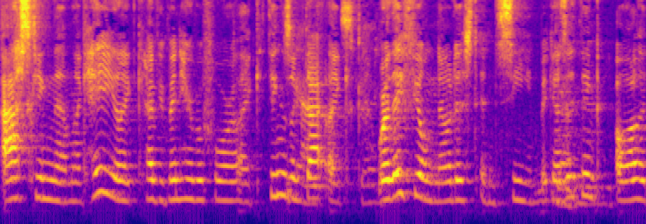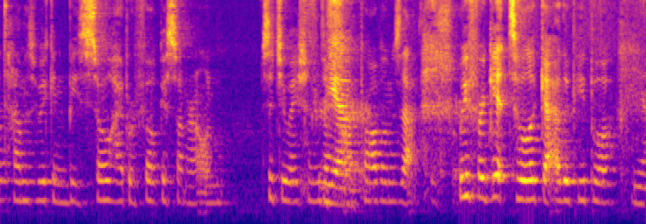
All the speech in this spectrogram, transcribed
asking them, like, "Hey, like, have you been here before?" Like things like Yeah, that, like where they feel noticed and seen. Because I think a lot of the times we can be so hyper focused on our own situations and Yeah. our problems that we forget to look at other people, Yeah.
